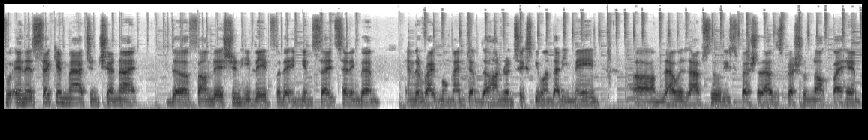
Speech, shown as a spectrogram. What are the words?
for, in his second match in Chennai, the foundation he laid for the Indian side, setting them in the right momentum, the 161 that he made, um, that was absolutely special. That was a special knock by him,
